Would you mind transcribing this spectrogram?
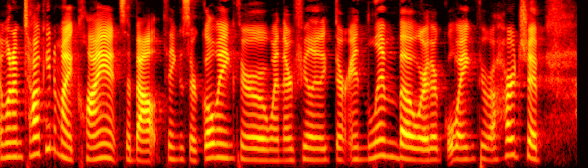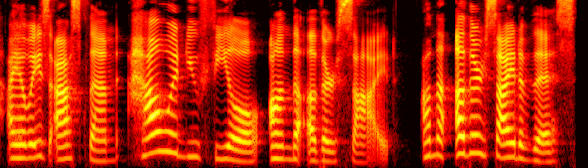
And when I'm talking to my clients about things they're going through, or when they're feeling like they're in limbo or they're going through a hardship, I always ask them, How would you feel on the other side? On the other side of this,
